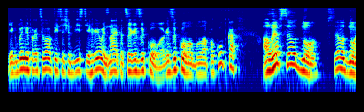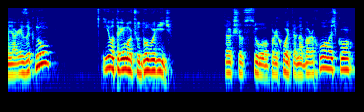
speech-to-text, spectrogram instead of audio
якби не працював 1200 гривень, знаєте, це ризиково. Ризикова була покупка, але все одно, все одно я ризикнув і отримав чудову річ. Так що все, приходьте на барахолочку,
